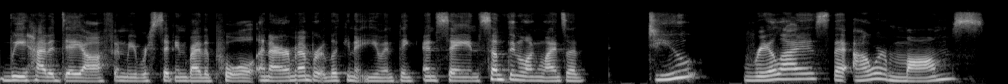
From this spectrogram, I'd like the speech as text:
we had a day off and we were sitting by the pool. And I remember looking at you and think and saying something along the lines of, Do you realize that our moms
